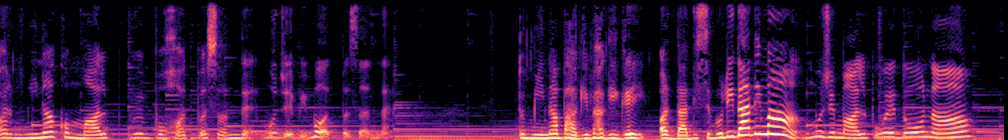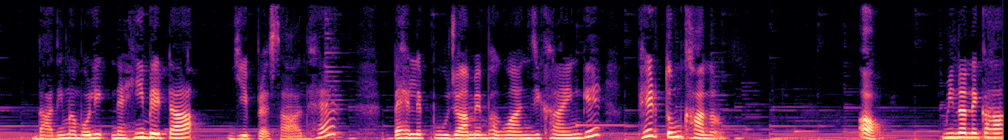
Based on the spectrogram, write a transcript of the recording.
और मीना को मालपुए बहुत पसंद है। मुझे भी बहुत पसंद है। तो मीना भागी भागी गई और दादी से बोली, दादी माँ, मुझे मालपुए दो ना। दादी माँ बोली, नहीं बेटा, ये प्रसाद है। पहले पूजा में भगवान जी खाएँगे, फिर तुम खाना। आओ, मीना ने कहा,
